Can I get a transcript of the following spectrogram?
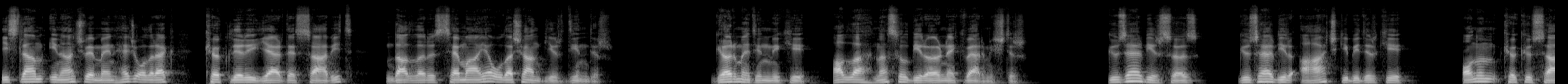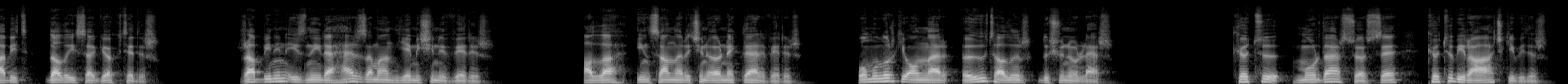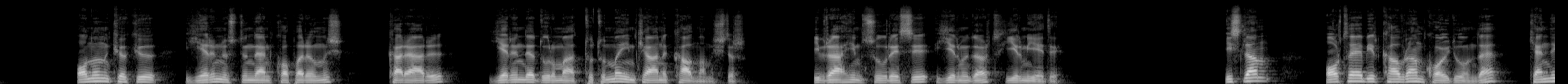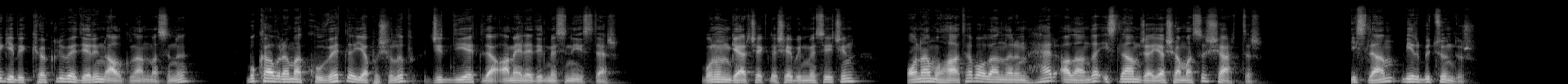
İslam inanç ve menhec olarak kökleri yerde sabit, dalları semaya ulaşan bir dindir. Görmedin mi ki Allah nasıl bir örnek vermiştir? Güzel bir söz, güzel bir ağaç gibidir ki, onun kökü sabit, dalıysa göktedir. Rabbinin izniyle her zaman yemişini verir. Allah insanlar için örnekler verir. Umulur ki onlar öğüt alır, düşünürler. Kötü, murdar sözse kötü bir ağaç gibidir. Onun kökü yerin üstünden koparılmış, kararı, yerinde durma, tutunma imkanı kalmamıştır. İbrahim Suresi 24-27 İslam, ortaya bir kavram koyduğunda, kendi gibi köklü ve derin algılanmasını, bu kavrama kuvvetle yapışılıp ciddiyetle amel edilmesini ister. Bunun gerçekleşebilmesi için, ona muhatap olanların her alanda İslamca yaşaması şarttır. İslam bir bütündür.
